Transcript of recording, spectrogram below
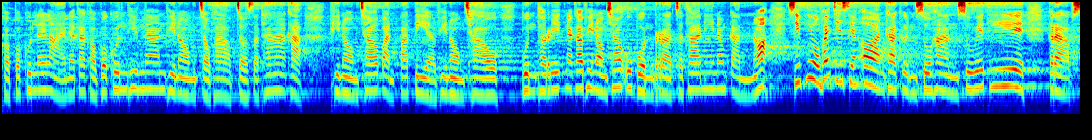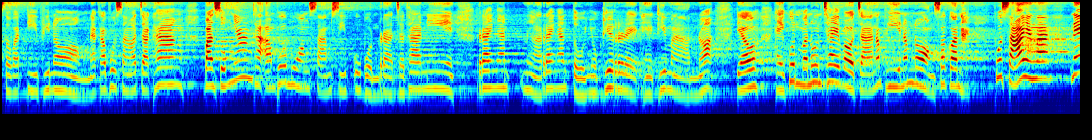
ขอบพระคุณหลาย ๆ นะคะ ขอบพระคุณทีมงานพี่น้องเจ้าภาพเจ้าสัทธาค่ะ พี่น้องชาวบันปาเตีย พี่น้องชาวบุญทริกนะคะ พี่น้องชาวอุบลราชธานีน้ำกันเนาะสิบนิ้วไพ่จีเสียงอ่อนค่ะขึ้นสุหันสุเวทีกราบสวัสดีพี่น้องนะคะ ผู้สาวจากทางบ้านสงย่างค่ะอำเภอเม่วง30 อุบลราชธานี รายงานเหนือรายงานตัวยกที่แรกแหกที่มานเนาะเดี๋ยวให้คุณมนุ่นใช่เบาจาน้ำพีน้ำนองซะก่อนผู้สาวยังว่าแน่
